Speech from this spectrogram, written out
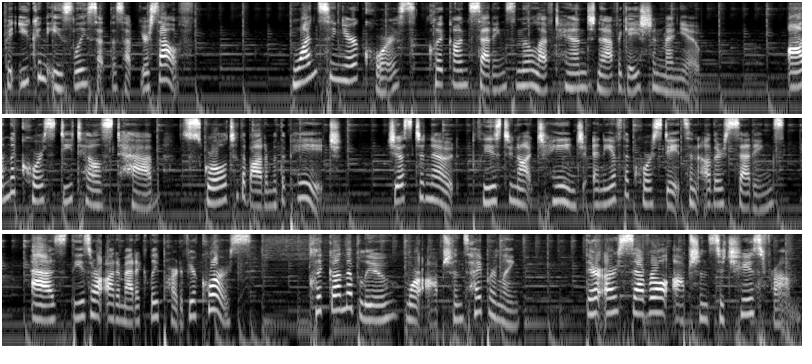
but you can easily set this up yourself. Once in your course, click on Settings in the left-hand navigation menu. On the Course Details tab, scroll to the bottom of the page. Just a note, please do not change any of the course dates and other settings, as these are automatically part of your course. Click on the blue More Options hyperlink. There are several options to choose from.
